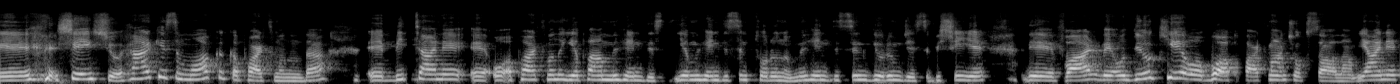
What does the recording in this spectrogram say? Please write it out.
e, şey şu. Herkesin muhakkak apartmanında e, bir tane e, o apartmanı yapan mühendis ya mühendisin torunu, mühendisin görümcesi bir şeyi e, var ve o diyor ki o bu apartman çok sağlam. Yani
